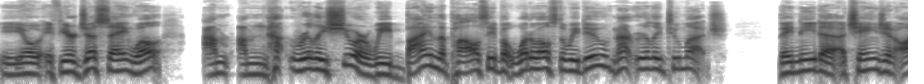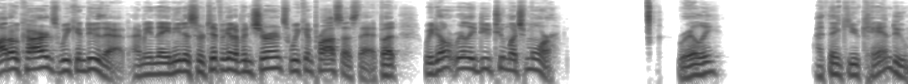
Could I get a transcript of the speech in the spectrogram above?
You know if you're just saying well i'm i'm not really sure we bind the policy but what else do we do not really too much they need a, a, change in auto cards, we can do that. I mean, they need a certificate of insurance, we can process that, but we don't really do too much more. Really? I think you can do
